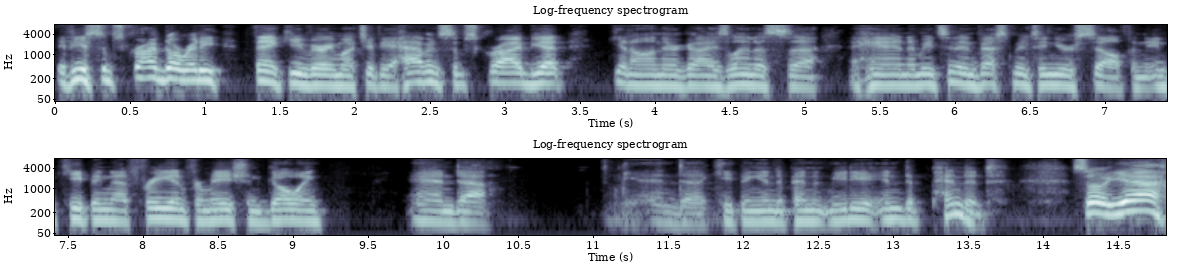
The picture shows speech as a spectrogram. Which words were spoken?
if you subscribed already, thank you very much. If you haven't subscribed yet, get on there, guys. Lend us uh, a hand. I mean, it's an investment in yourself and in keeping that free information going, and uh, and uh, keeping independent media independent. So yeah,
